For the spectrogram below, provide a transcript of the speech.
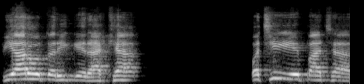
પીઆરઓ તરીકે રાખ્યા. પછી એ પાછા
